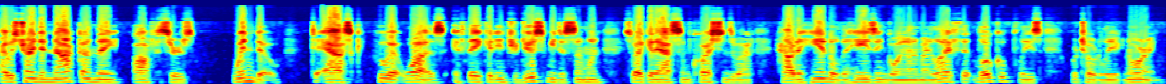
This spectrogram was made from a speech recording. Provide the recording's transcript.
I was trying to knock on the officer's window to ask who it was, if they could introduce me to someone so I could ask some questions about how to handle the hazing going on in my life that local police were totally ignoring.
